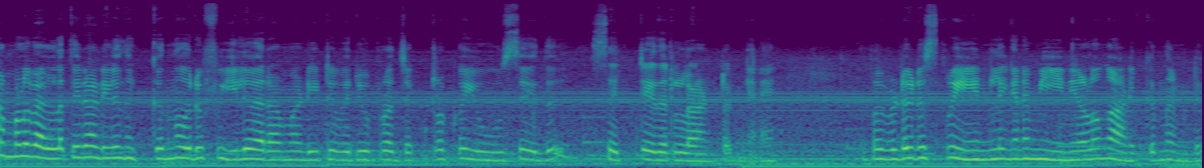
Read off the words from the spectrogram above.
നമ്മൾ വെള്ളത്തിനടിയിൽ നിൽക്കുന്ന ഒരു ഫീൽ വരാൻ വേണ്ടിയിട്ട് ഇവർ പ്രൊജക്ടറൊക്കെ യൂസ് ചെയ്ത് സെറ്റ് ചെയ്തിട്ടുള്ളതാണ് കേട്ടോ ഇങ്ങനെ. അപ്പോൾ ഇവിടെ ഒരു സ്ക്രീനിൽ ഇങ്ങനെ മീനുകളും കാണിക്കുന്നുണ്ട്.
